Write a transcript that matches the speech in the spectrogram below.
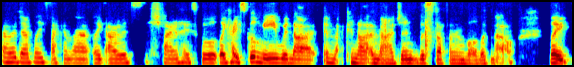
I would definitely second that. Like I was shy in high school. Like high school me would not and could not imagine the stuff I'm involved with now. Like,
